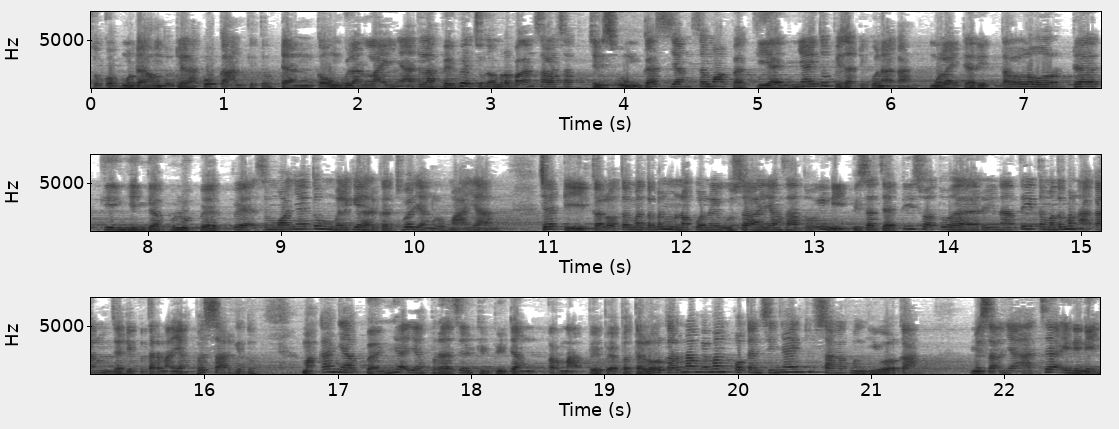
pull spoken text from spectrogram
cukup mudah untuk dilakukan gitu. Dan keunggulan lainnya adalah bebek juga merupakan salah satu jenis unggas yang semua bagiannya itu bisa digunakan. Mulai dari telur, daging, hingga bulu bebek, semuanya itu memiliki harga jual yang lumayan. Jadi, kalau teman-teman menekuni usaha yang satu ini, bisa jadi suatu hari nanti teman-teman akan menjadi peternak yang besar gitu. Makanya banyak yang berhasil di bidang ternak bebek petelur karena memang potensinya itu sangat menggiurkan misalnya aja ini nih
